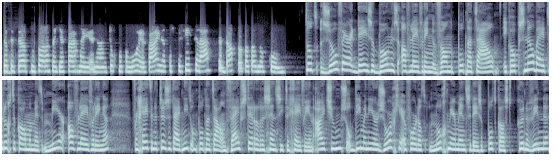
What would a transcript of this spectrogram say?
Dat is wel toevallig dat je vraagt naar, je, naar toch nog een mooie ervaring. Dat was precies de laatste dag dat dat ook nog kon. Tot zover deze bonusaflevering van Potnataal. Ik hoop snel bij je terug te komen met meer afleveringen. Vergeet in de tussentijd niet om Potnataal een 5-sterren recensie te geven in iTunes. Op die manier zorg je ervoor dat nog meer mensen deze podcast kunnen vinden.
